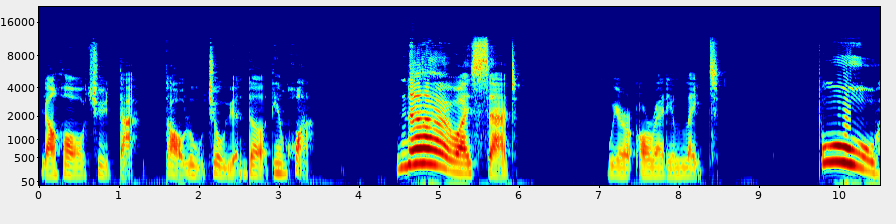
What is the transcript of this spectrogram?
然后去打道路救援的电话。” No, I said. We're already late. 不，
